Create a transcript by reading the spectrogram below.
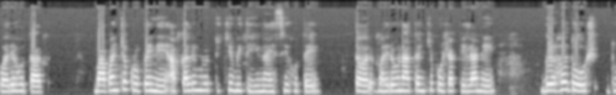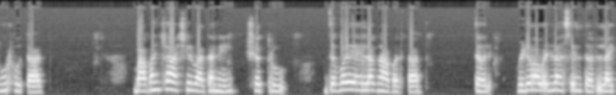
बरे होतात. बाबांच्या कृपेने अकाली मृत्यूची भीती नाहीसी होते. तर भैरवनाथांची पूजा केल्याने ग्रहदोष दूर होतात. बाबांच्या आशीर्वादाने शत्रू जवळ यायला घाबरतात. तर व्हिडिओ आवडला असेल तर लाईक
